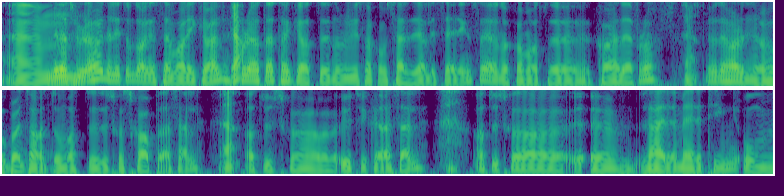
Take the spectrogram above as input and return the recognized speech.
Um, Men jeg tror det handler litt om dagens tema likevel. Ja. Fordi at jeg tenker at eh, Når vi snakker om selvrealisering, så er det noe med at eh, Hva er det for noe? Ja. Jo, det handler jo bl.a. om at eh, du skal skape deg selv. Ja. At du skal utvikle deg selv. At du skal ø, ø, lære mer ting om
